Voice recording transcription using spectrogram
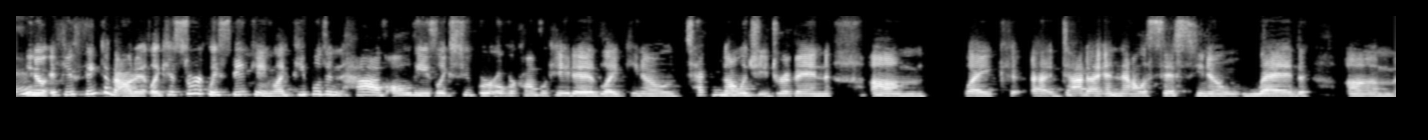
okay. you know, if you think about it, like historically speaking, like people didn't have all these like super overcomplicated, like you know, technology driven. Um, like uh, data analysis, you know, led um,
